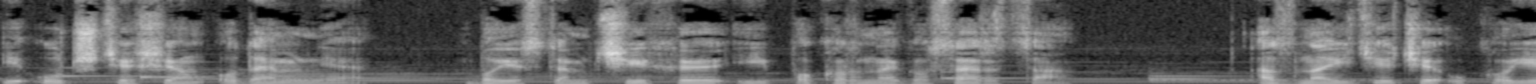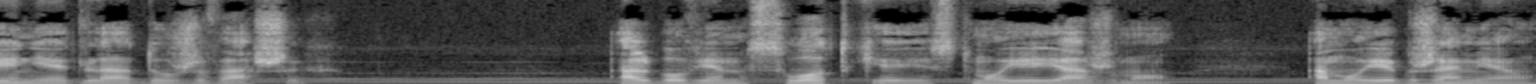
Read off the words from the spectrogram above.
i uczcie się ode mnie, bo jestem cichy i pokornego serca, a znajdziecie ukojenie dla dusz waszych albowiem słodkie jest moje jarzmo, a moje brzemię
